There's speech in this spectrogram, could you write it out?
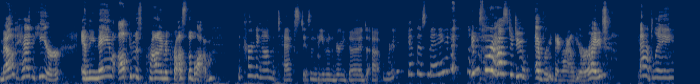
Mount Head here and the name Optimus Prime across the bottom. The kerning on the text isn't even very good. Uh, where did you get this made? Dinsmore has to do everything around here, right? Badly.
